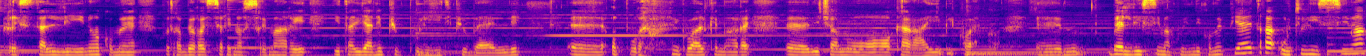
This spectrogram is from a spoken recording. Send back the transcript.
cristallino come potrebbero essere i nostri mari italiani più puliti, più belli eh, oppure in qualche mare eh, diciamo caraibico. Ecco. Eh, bellissima quindi come pietra, utilissima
